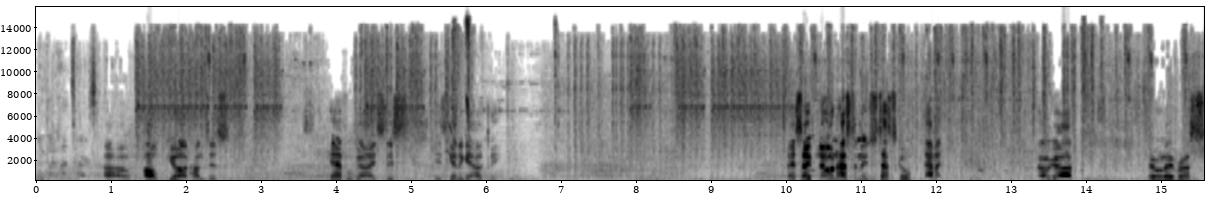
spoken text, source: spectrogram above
We got hunters. Uh oh. Oh god, hunters. Careful guys, this is gonna get ugly. Let's hope no one has to lose a testicle. Damn it. Oh god. They're all over us.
